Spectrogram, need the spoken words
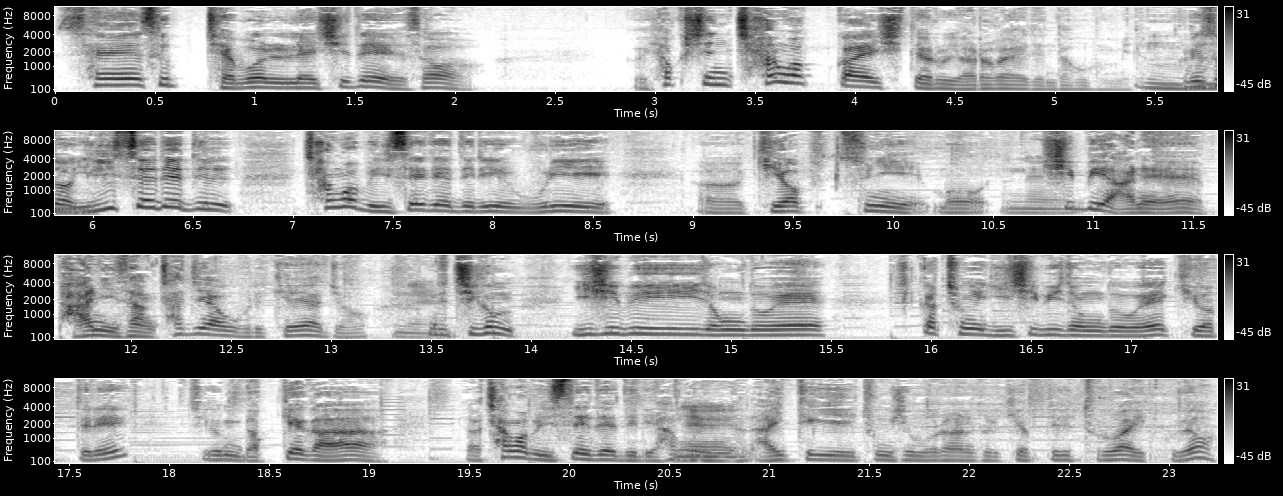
세습 재벌의 시대에서 그 혁신 창업가의 시대로 열어가야 된다고 봅니다. 음. 그래서 1세대들 창업 1세대들이 우리 어 기업 순위 뭐 네. 10위 안에 반 이상 차지하고 그렇게 해야죠. 네. 근데 지금 20위 정도의 시가총액 20위 정도의 기업들이 지금 몇 개가 창업 1세대들이 하고 네. 있는 IT 중심으로 하는 그런 기업들이 들어와 있고요.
